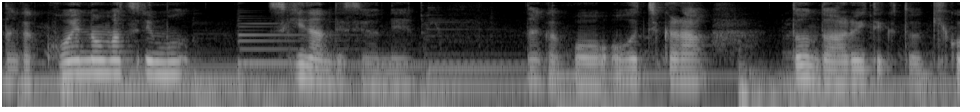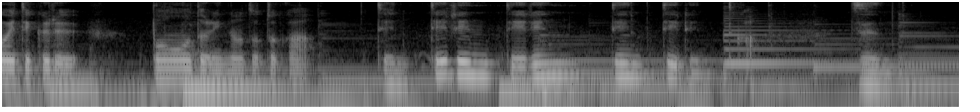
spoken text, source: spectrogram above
なんか公園のお祭りも好きなんですよね。なんかこうお家からどんどん歩いていくと聞こえてくる盆踊りの音とか「てんてるんてるんてんてるん」とか「ズン。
